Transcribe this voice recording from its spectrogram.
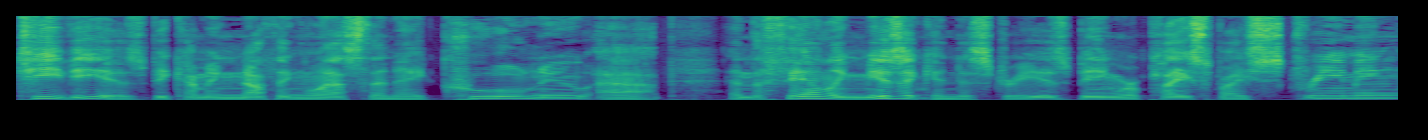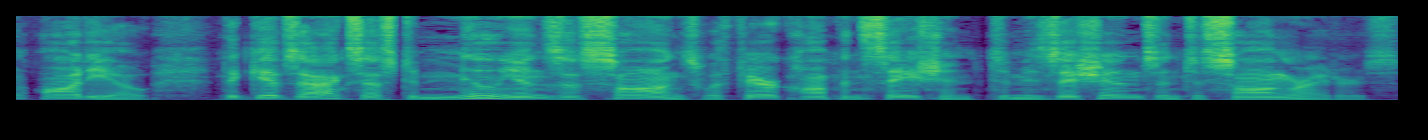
TV is becoming nothing less than a cool new app, and the failing music industry is being replaced by streaming audio that gives access to millions of songs with fair compensation to musicians and to songwriters.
